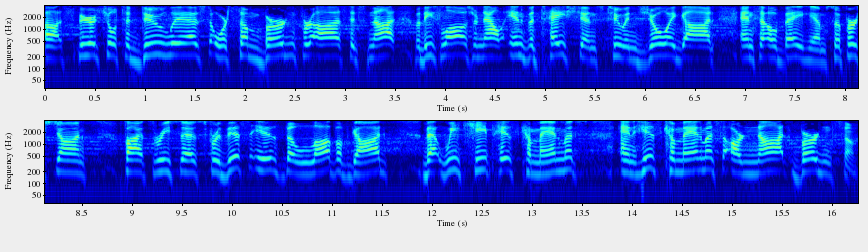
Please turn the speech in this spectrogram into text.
uh, spiritual to do list or some burden for us. It's not, but these laws are now invitations to enjoy God and to obey Him. So 1 John 5 3 says, For this is the love of God, that we keep His commandments, and His commandments are not burdensome.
